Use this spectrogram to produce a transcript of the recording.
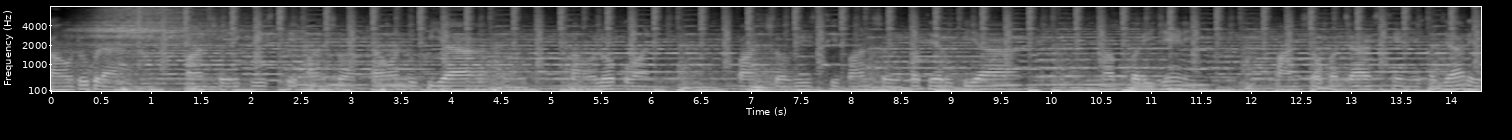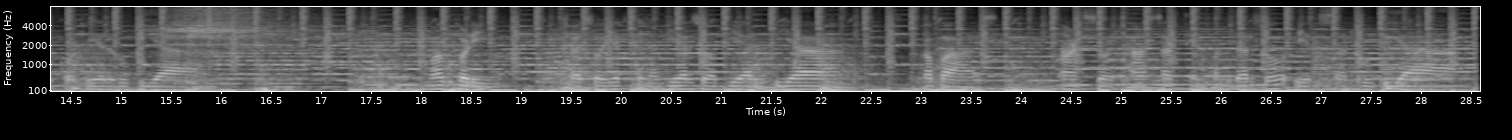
ઘઉં ટુકડા, પાંચસો એકવીસથી પાંચસો અઠ્ઠાવન રૂપિયા ઘઉં લોકવાન પાંચસો વીસથી પાંચસો એકોતેર રૂપિયા મગફળી ઝીણી, પાંચસો પચાસથી એક હજાર એકોતેર રૂપિયા. મગફળી, છસો એકથી અગિયારસો અગિયાર રૂપિયા. કપાસ, આઠસો છાસઠથી પંદરસો એકસઠ રૂપિયા.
